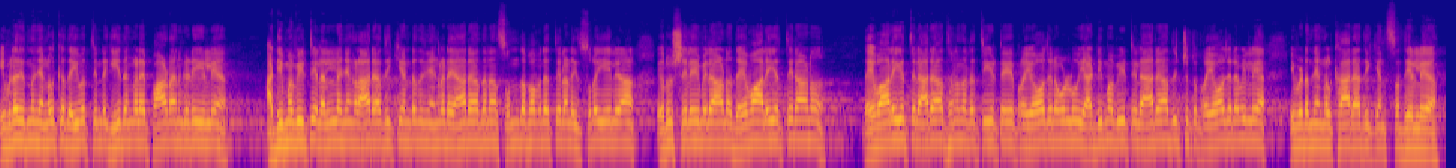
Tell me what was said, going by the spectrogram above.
ഇവിടെ നിന്ന് ഞങ്ങൾക്ക് ദൈവത്തിന്റെ ഗീതങ്ങളെ പാടാൻ കഴിയില്ല. അടിമ വീട്ടിലല്ല ഞങ്ങൾ ആരാധിക്കേണ്ടത്. ഞങ്ങളുടെ ആരാധന സ്വന്തം ഭവനത്തിലാണ്. ഇസ്രയേലിലാണ് എറുഷലേമിലാണ് ദേവാലയത്തിലാണ്. ദേവാലയത്തിൽ ആരാധന നടത്തിയിട്ടേ പ്രയോജനമുള്ളൂ. ഈ അടിമ വീട്ടിൽ ആരാധിച്ചിട്ട് പ്രയോജനമില്ല. ഇവിടെ ഞങ്ങൾക്ക് ആരാധിക്കാൻ സാധ്യമല്ല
